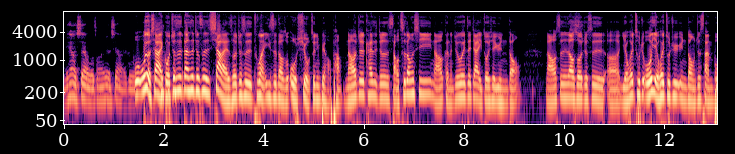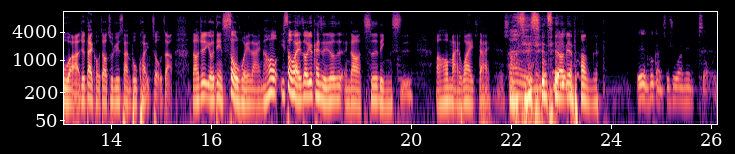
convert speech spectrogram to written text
你还有下，我从来没有下来过。我我有下来过，就是但是就是下来的时候，就是突然意识到说，哦，秀最近变好胖，然后就是开始就是少吃东西，然后可能就会在家里做一些运动，然后甚至到说就是呃也会出去，我也会出去运动，就散步啊，就戴口罩出去散步，快走这样，然后就有点瘦回来，然后一瘦回来之后又开始就是你知道吃零食，然后买外带，啊，吃吃吃要变胖了，有点不敢出去外面走了。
